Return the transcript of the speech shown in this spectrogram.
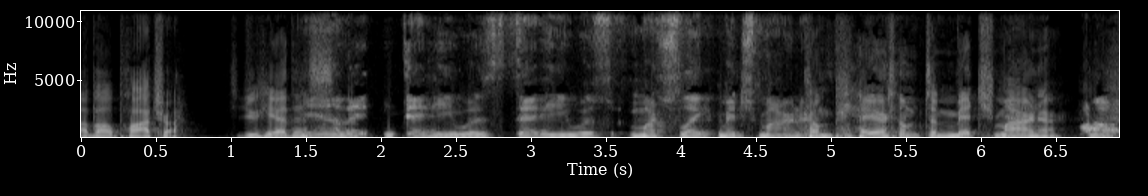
About Poitras. Did you hear this? Yeah, that, that, he was that he was much like Mitch Marner. Compared him to Mitch Marner. Wow,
